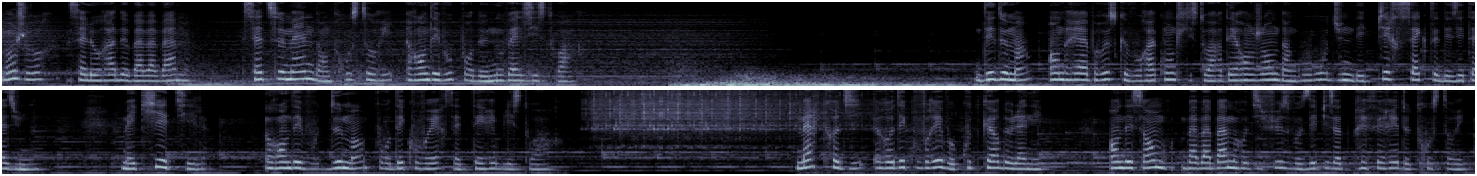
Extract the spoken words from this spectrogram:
Bonjour, c'est Laura de Bababam. Cette semaine dans True Story, rendez-vous pour de nouvelles histoires. Dès demain, Andrea Brusque vous raconte l'histoire dérangeante d'un gourou d'une des pires sectes des États-Unis. Mais qui est-il? Rendez-vous demain pour découvrir cette terrible histoire. Mercredi, redécouvrez vos coups de cœur de l'année. En décembre, Bababam rediffuse vos épisodes préférés de True Story.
